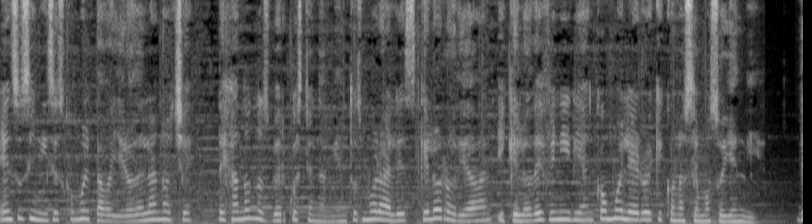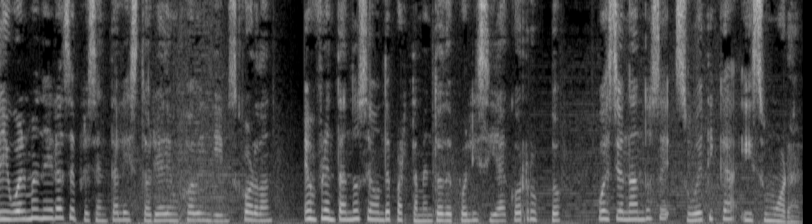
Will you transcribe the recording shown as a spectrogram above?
en sus inicios como el Caballero de la Noche, dejándonos ver cuestionamientos morales que lo rodeaban y que lo definirían como el héroe que conocemos hoy en día. De igual manera se presenta la historia de un joven James Gordon enfrentándose a un departamento de policía corrupto, cuestionándose su ética y su moral.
